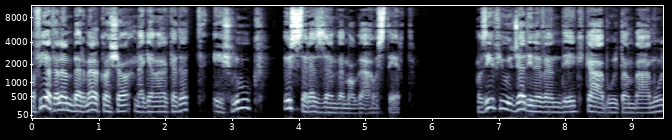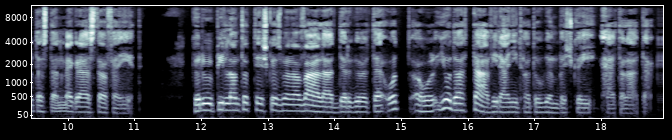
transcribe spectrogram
A fiatal ember melkasa megemelkedett, és Luke összerezzenve magához tért. Az ifjú Jedi növendék kábultan bámult, aztán megrázta a fejét. Körül pillantott, és közben a vállát dörgölte ott, ahol Joda távirányítható gömböcsköi eltalálták.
